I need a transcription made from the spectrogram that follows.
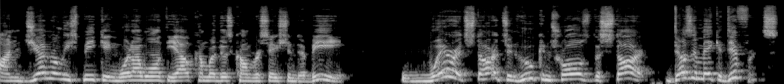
on generally speaking what I want the outcome of this conversation to be, where it starts and who controls the start doesn't make a difference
